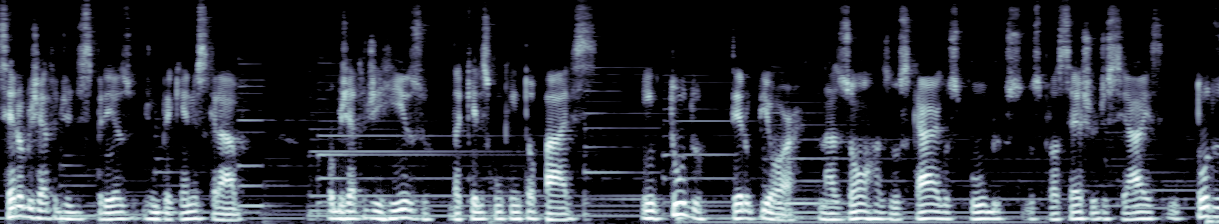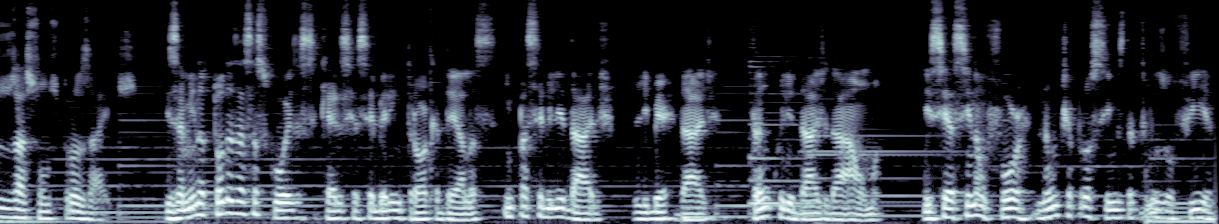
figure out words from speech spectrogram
ser objeto de desprezo de um pequeno escravo, objeto de riso daqueles com quem topares, em tudo ter o pior, nas honras, nos cargos públicos, nos processos judiciais, em todos os assuntos prosaicos. Examina todas essas coisas se queres receber em troca delas impassibilidade, liberdade, tranquilidade da alma. E se assim não for, não te aproximes da filosofia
